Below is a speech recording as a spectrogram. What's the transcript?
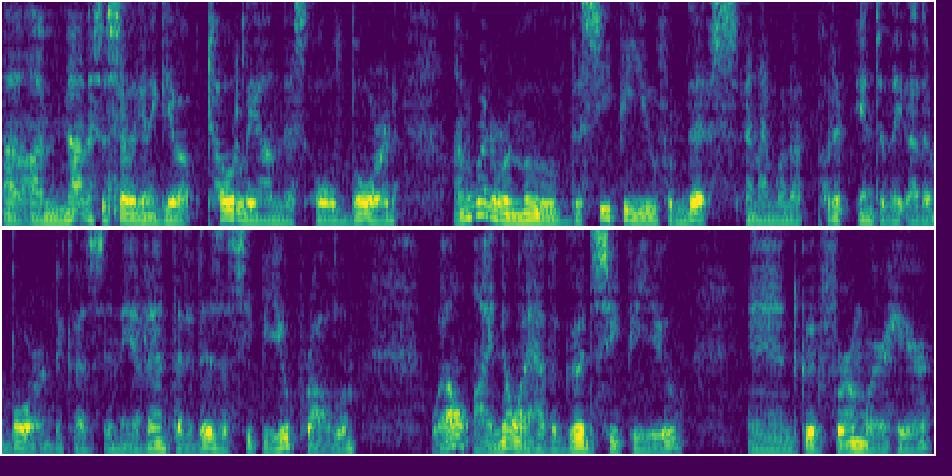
uh, I'm not necessarily going to give up totally on this old board. I'm going to remove the CPU from this and I'm going to put it into the other board because in the event that it is a CPU problem, well, I know I have a good CPU and good firmware here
